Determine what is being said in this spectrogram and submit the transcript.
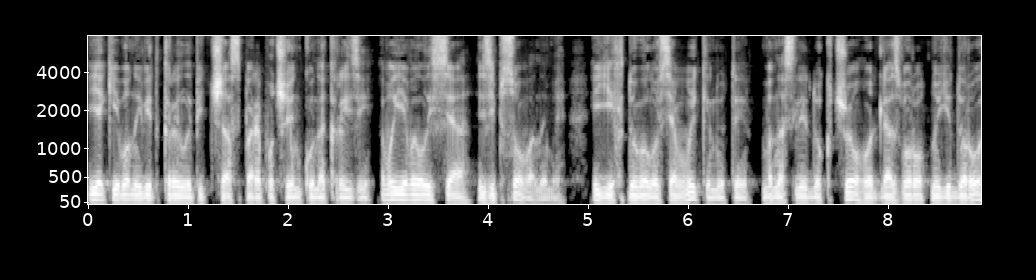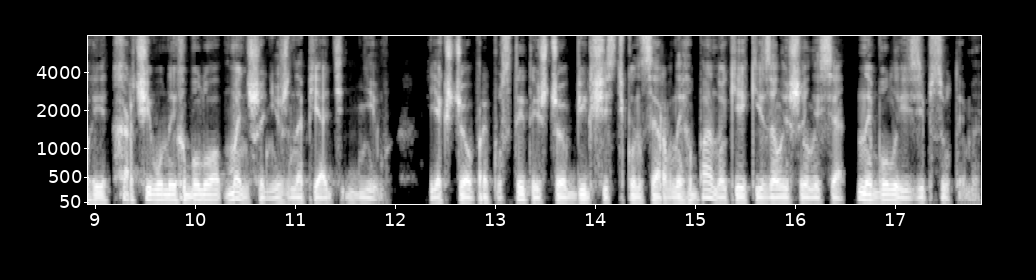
які вони відкрили під час перепочинку на кризі, виявилися зіпсованими, їх довелося викинути, внаслідок чого для зворотної дороги харчів у них було менше ніж на п'ять днів. Якщо припустити, що більшість консервних банок, які залишилися, не були зіпсутими.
